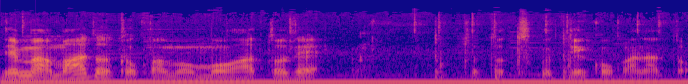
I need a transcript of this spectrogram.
でまあ窓とかももう後でちょっと作っていこうかなと。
